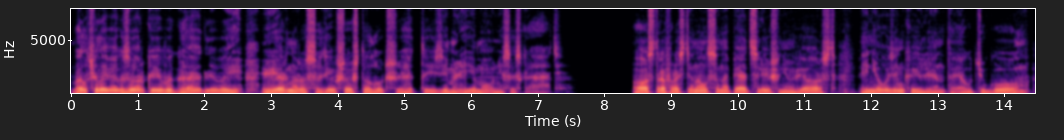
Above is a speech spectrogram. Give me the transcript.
был человек зоркий и выгадливый, верно рассудивший, что лучше этой земли ему не сыскать. Остров растянулся на пять с лишним верст, и не узенькой лентой, а утюгом —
